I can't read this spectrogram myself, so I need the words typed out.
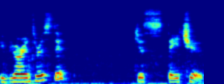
if you're interested, just stay tuned.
